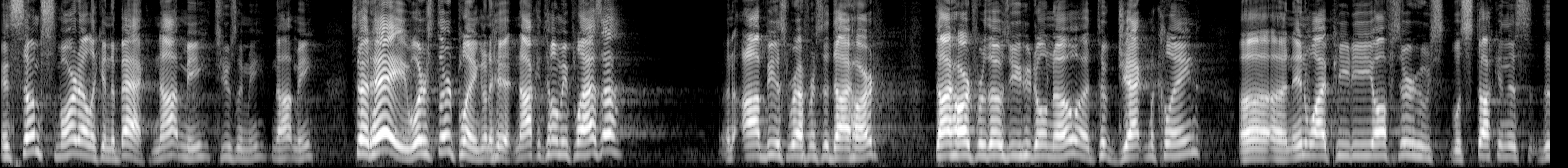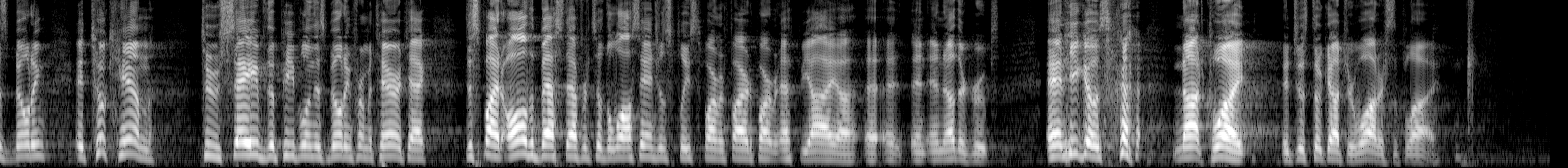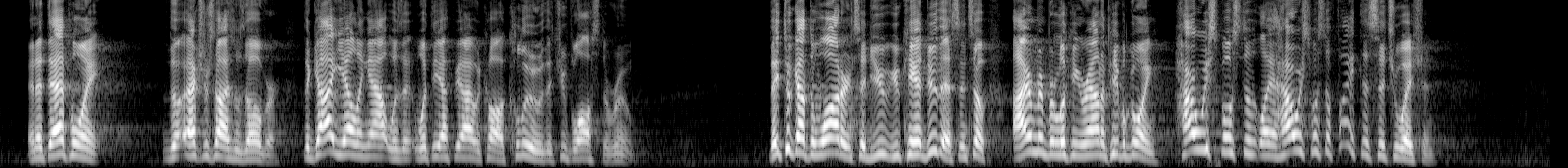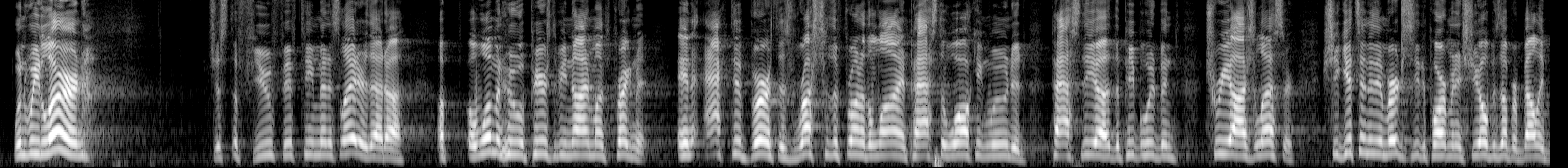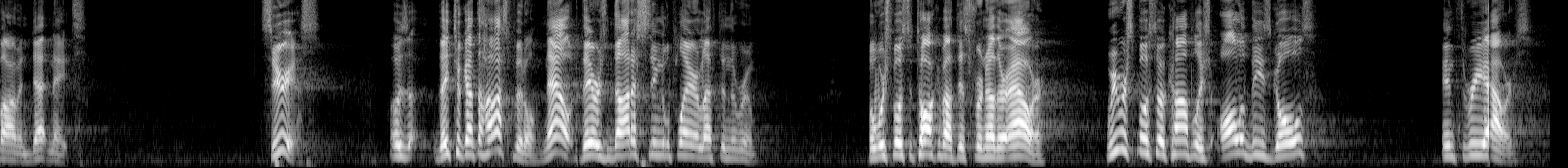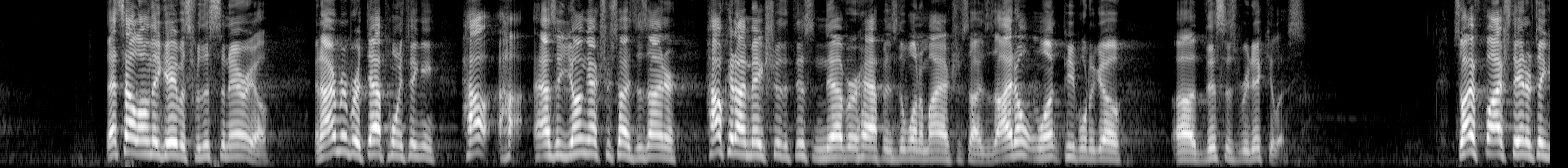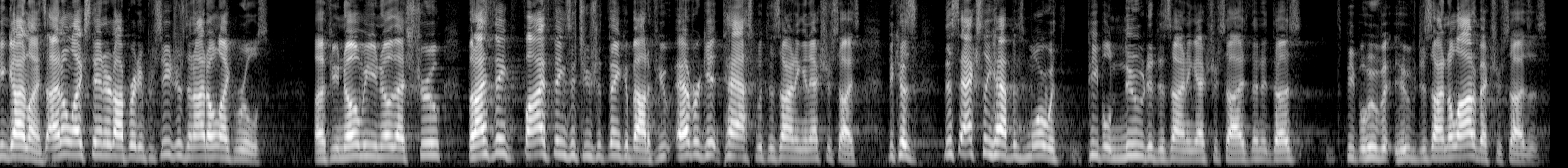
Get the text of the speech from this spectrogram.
And some smart aleck in the back, not me, it's usually me, not me, said, Hey, where's third plane going to hit? Nakatomi Plaza? An obvious reference to Die Hard. Die Hard, for those of you who don't know, uh, took Jack McClane, uh, an NYPD officer who was stuck in this, this building. It took him to save the people in this building from a terror attack, despite all the best efforts of the Los Angeles Police Department, Fire Department, FBI, uh, uh, uh, and, and other groups. And he goes, Not quite. It just took out your water supply. And at that point, the exercise was over. The guy yelling out was what the FBI would call a clue that you've lost the room. They took out the water and said, you, you can't do this. And so I remember looking around and people going, how are we supposed to, like, how are we supposed to fight this situation? When we learn, just a few 15 minutes later, that a, a, a woman who appears to be nine months pregnant in active birth is rushed to the front of the line, past the walking wounded, past the, uh, the people who'd been triaged lesser. She gets into the emergency department and she opens up her belly bomb and detonates. Serious. Was, they took out the hospital. Now, there's not a single player left in the room. But we're supposed to talk about this for another hour. We were supposed to accomplish all of these goals in three hours. That's how long they gave us for this scenario. And I remember at that point thinking, how, how, as a young exercise designer, how can I make sure that this never happens to one of my exercises? I don't want people to go, uh, this is ridiculous. So I have five standard thinking guidelines. I don't like standard operating procedures and I don't like rules. Uh, if you know me, you know that's true. But I think five things that you should think about if you ever get tasked with designing an exercise, because this actually happens more with people new to designing exercise than it does people who've, who've designed a lot of exercises.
